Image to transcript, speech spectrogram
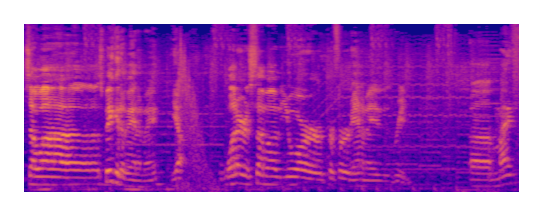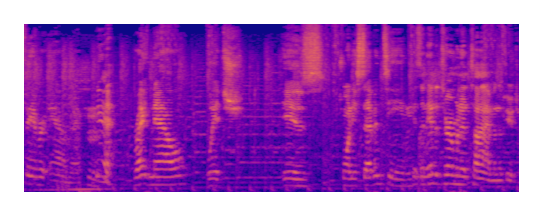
So, uh, speaking of anime, Yeah. what are some of your preferred anime to read? Uh, my favorite anime. Hmm. Yeah, Right now, which is 2017. it's an indeterminate time in the future.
